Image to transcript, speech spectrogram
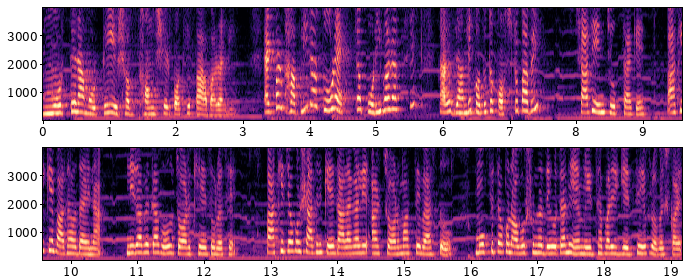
মরতে না মরতেই এসব ধ্বংসের পথে পা বাড়ালি। একবার ভাবলি না তোর একটা পরিবার আছে? তারা জানলে কতটা কষ্ট পাবে? স্বাধীন চুপ থাকে। পাখিকে বাধাও দেয় না। নীরবে কেবল চর খেয়ে চলেছে। পাখি যখন স্বাধীনকে গালাগালি আর চর মারতে ব্যস্ত মুক্তি তখন অবসন্ন দেহটা নিয়ে মৃদ্ধাবাড়ির গেট দিয়ে প্রবেশ করে।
